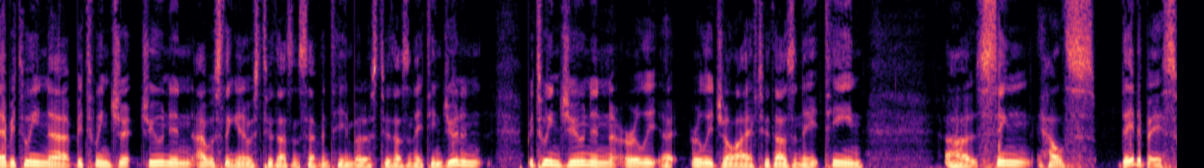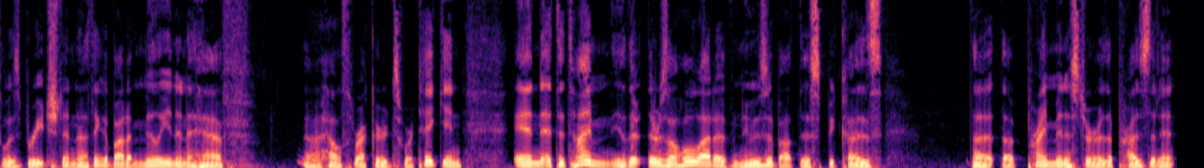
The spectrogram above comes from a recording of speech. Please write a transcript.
Yeah, between uh, between Ju- June and I was thinking it was 2017, but it was 2018. June and between June and early uh, early July of 2018, uh, SingHealth's database was breached, and I think about a million and a half uh, health records were taken. And at the time, you know, there, there's a whole lot of news about this because the the prime minister or the president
